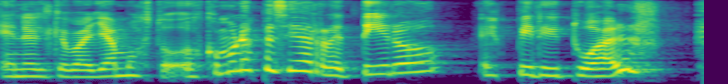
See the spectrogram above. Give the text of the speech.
en el que vayamos todos, como una especie de retiro espiritual,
